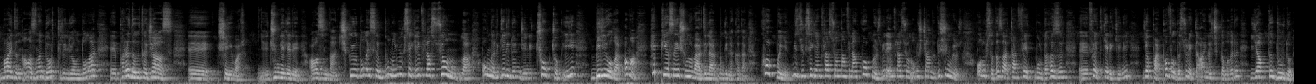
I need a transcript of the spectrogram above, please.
Biden'ın ağzına 4 trilyon dolar e, para dağıtacağız e, şeyi var e, cümleleri ağzından çıkıyor. Dolayısıyla bunun yüksek enflasyonla onları geri döneceğini çok çok iyi biliyorlar. Ama hep piyasaya şunu verdiler bugüne kadar. Korkmayın biz yüksek enflasyondan falan korkmuyoruz. Bir enflasyon oluşacağını düşünmüyoruz. Olursa da zaten FED burada hazır. E, FED gerekeni yapar. Powell da sürekli aynı açıklamaları yaptı durdu.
